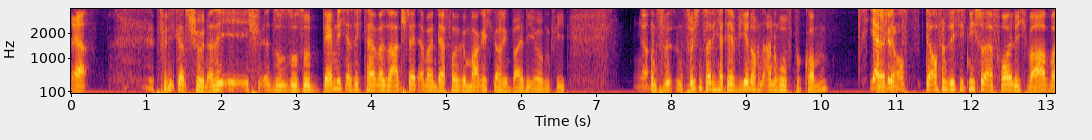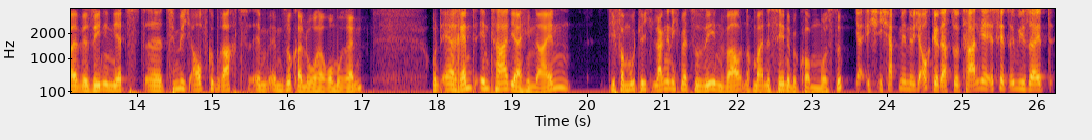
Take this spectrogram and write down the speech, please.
ja. Finde ich ganz schön. Also ich, ich so, so, so dämlich er sich teilweise anstellt, aber in der Folge mag ich Garibaldi irgendwie. Ja. Und, zwi und zwischenzeitlich hat der Wir noch einen Anruf bekommen. Ja, äh, stimmt. Der, off der offensichtlich nicht so erfreulich war, weil wir sehen ihn jetzt äh, ziemlich aufgebracht im, im Zuckerlo herumrennen. Und er rennt in Talia hinein, die vermutlich lange nicht mehr zu sehen war und nochmal eine Szene bekommen musste. Ja, ich, ich habe mir nämlich auch gedacht, so Talia ist jetzt irgendwie seit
